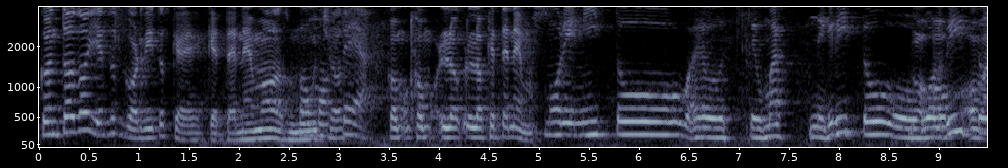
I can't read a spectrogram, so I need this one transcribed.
Con todo y esos gorditos que, tenemos muchos. Sea. Como, como lo, que tenemos. Morenito, este, o más negrito, o, gordito,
